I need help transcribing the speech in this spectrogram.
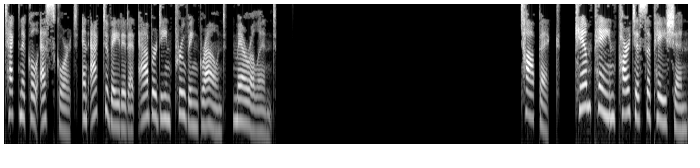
Technical Escort and activated at Aberdeen Proving Ground, Maryland. Topic: Campaign participation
